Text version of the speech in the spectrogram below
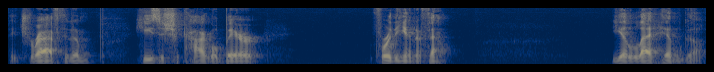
They drafted him. He's a Chicago Bear for the NFL. You let him go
